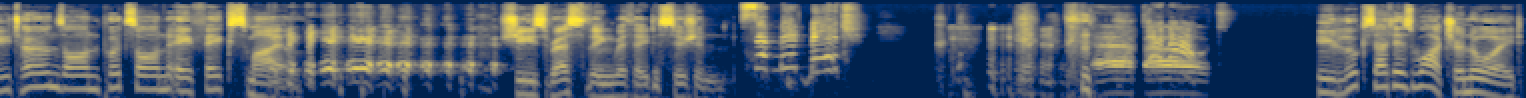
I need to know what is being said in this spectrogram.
He turns on, puts on a fake smile. She's wrestling with a decision. Submit, bitch! Tap out. He looks at his watch annoyed.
